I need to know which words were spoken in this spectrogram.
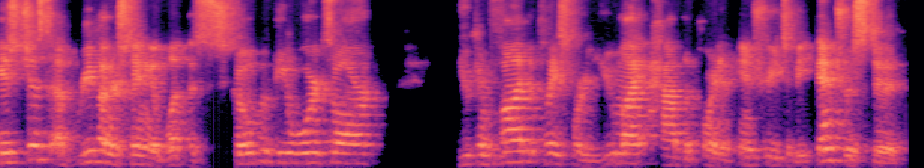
is just a brief understanding of what the scope of the awards are. You can find a place where you might have the point of entry to be interested,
